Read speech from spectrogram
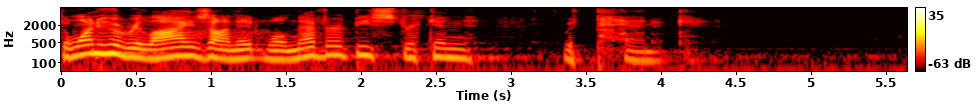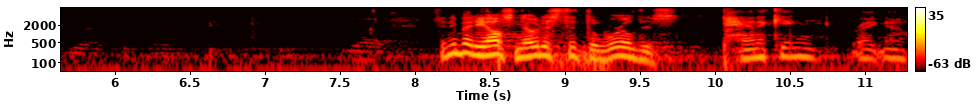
The one who relies on it will never be stricken with panic. Anybody else noticed that the world is panicking right now?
